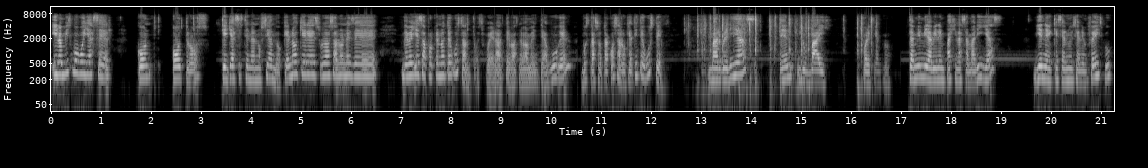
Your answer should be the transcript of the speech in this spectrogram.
Y lo mismo voy a hacer con otros que ya se estén anunciando. Que no quieres los salones de de belleza porque no te gustan, pues fuera, te vas nuevamente a Google, buscas otra cosa, lo que a ti te guste. Barberías en Dubai, por ejemplo. También mira, vienen páginas amarillas, viene que se anuncian en Facebook,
